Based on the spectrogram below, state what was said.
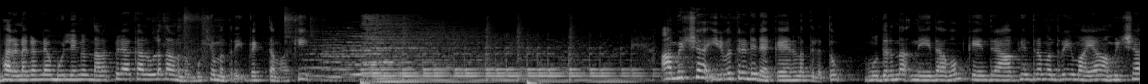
ഭരണഘടനാ മൂല്യങ്ങൾ നടപ്പിലാക്കാനുള്ളതാണെന്നും മുഖ്യമന്ത്രി വ്യക്തമാക്കി. അമിത്ഷാ ഇരുപത്തിരണ്ടിന് കേരളത്തിലെത്തും. മുതിർന്ന നേതാവും കേന്ദ്ര ആഭ്യന്തരമന്ത്രിയുമായ അമിത്ഷാ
